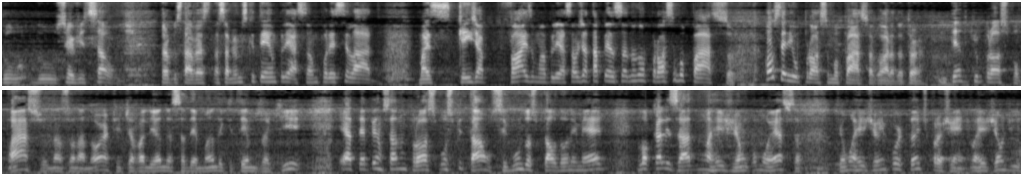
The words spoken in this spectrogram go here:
do, do serviço de saúde. Doutor Gustavo, nós sabemos que tem ampliação por esse lado, mas quem já faz uma ampliação já está pensando no próximo passo. Qual seria o próximo passo agora, doutor? Entendo que o próximo passo na Zona Norte, a gente avaliando essa demanda que temos aqui, é até pensar num próximo hospital, um segundo hospital da Unimed, localizado numa região como essa, que é uma região importante para a gente, uma região de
